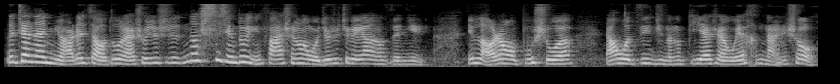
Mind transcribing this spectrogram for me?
那站在女儿的角度来说，就是那事情都已经发生了，我就是这个样子，你你老让我不说，然后我自己只能憋着，我也很难受。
